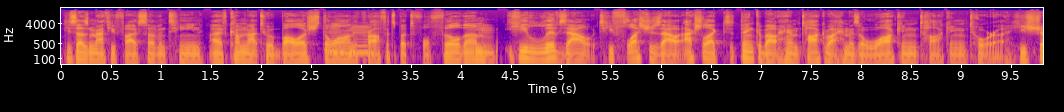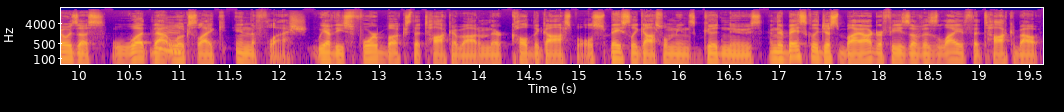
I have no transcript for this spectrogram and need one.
He says in Matthew 5 17, I have come not to abolish the law and the mm-hmm. prophets, but to fulfill them. Mm-hmm. He lives out, he fleshes out. I actually like to think about him, talk about him as a walking, talking Torah. He shows us what that looks like in the flesh. We have these four books that talk about him. They're called the Gospels. Basically, gospel means good news. And they're basically just biographies of his life that talk about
